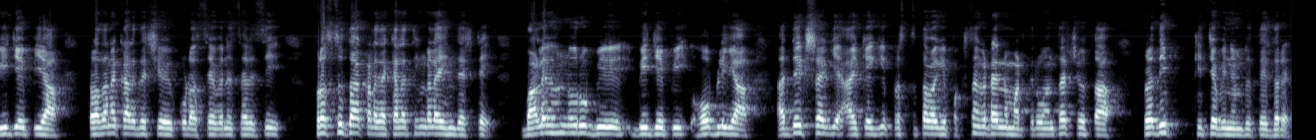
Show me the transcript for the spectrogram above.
ಬಿಜೆಪಿಯ ಪ್ರಧಾನ ಕಾರ್ಯದರ್ಶಿಯಾಗಿ ಕೂಡ ಸೇವೆಯನ್ನು ಸಲ್ಲಿಸಿ ಪ್ರಸ್ತುತ ಕಳೆದ ಕೆಲ ತಿಂಗಳ ಹಿಂದಷ್ಟೇ ಬಾಳೆಹೊನ್ನೂರು ಬಿ ಬಿಜೆಪಿ ಹೋಬಳಿಯ ಅಧ್ಯಕ್ಷರಾಗಿ ಆಯ್ಕೆಯಾಗಿ ಪ್ರಸ್ತುತವಾಗಿ ಪಕ್ಷ ಸಂಘಟನೆ ಮಾಡ್ತಿರುವಂತಹ ಶ್ರೀಯುತ ಪ್ರದೀಪ್ ಕಿಚ್ಚಬಿ ಇದ್ದಾರೆ.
